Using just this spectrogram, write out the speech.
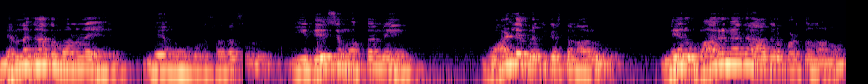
నిన్నగాక మొన్ననే మేము ఒక సదస్సు ఈ దేశం మొత్తాన్ని వాళ్ళే బ్రతికిస్తున్నారు. నేను వారి మీద ఆధారపడుతున్నాను.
